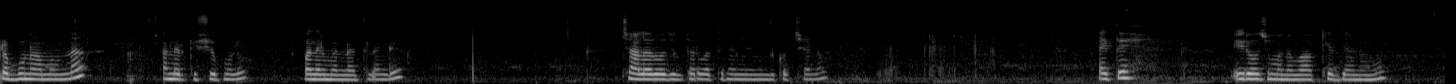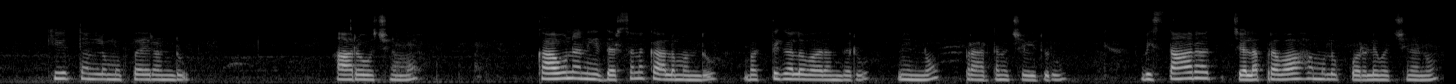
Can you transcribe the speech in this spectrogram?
ప్రభునామంన అందరికీ శుభములు వందనమన్నతులండి చాలా రోజుల తర్వాత నేను మీ ముందుకు వచ్చాను. అయితే ఈరోజు మన వాక్య ధ్యానము కీర్తనలు ముప్పై రెండు ఆరో వచనము. కావున నీ దర్శన కాలమందు భక్తి గల వారందరూ నిన్ను ప్రార్థన చేయుదురు. విస్తార జల ప్రవాహములు పొరలి వచ్చినను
